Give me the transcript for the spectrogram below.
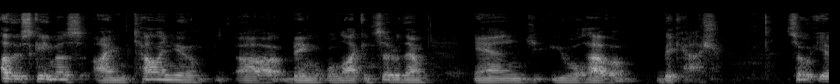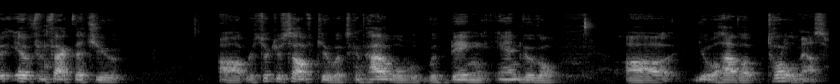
other schemas, I'm telling you, uh, Bing will not consider them, and you will have a big hash. So if, if in fact that you uh, restrict yourself to what's compatible with Bing and Google, uh, you will have a total mess.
